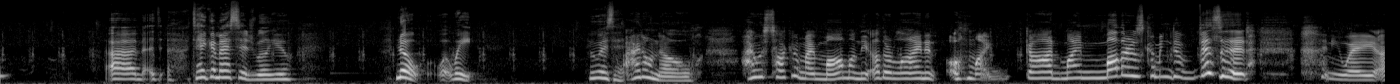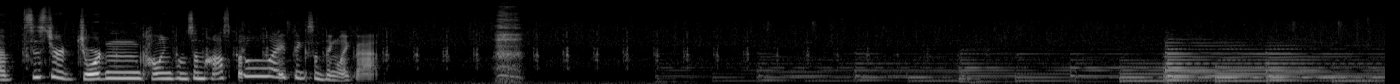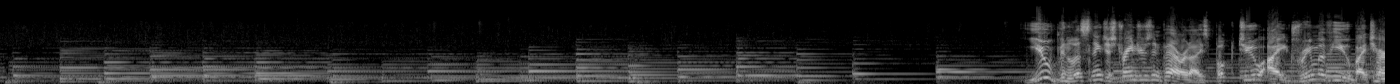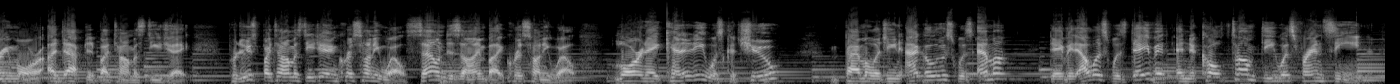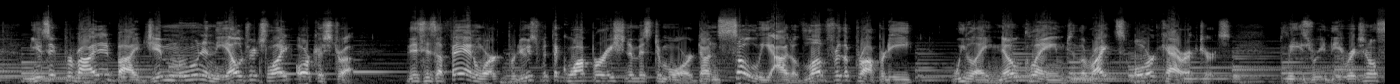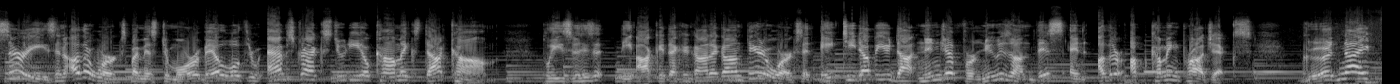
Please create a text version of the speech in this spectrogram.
Um, take a message, will you? No, wait. Who is it? I don't know. I was talking to my mom on the other line, and oh my god, my mother's coming to visit! Anyway, uh, Sister Jordan calling from some hospital? I think something like that. You've been listening to Strangers in Paradise, Book 2, I Dream of You by Terry Moore, adapted by Thomas DJ. Produced by Thomas DJ and Chris Honeywell. Sound design by Chris Honeywell. Lauren A. Kennedy was Katchoo. Pamela Jean Agalus was Emma. David Ellis was David, and Nicole Tomty was Francine. Music provided by Jim Moon and the Eldritch Light Orchestra. This is a fan work produced with the cooperation of Mr. Moore, done solely out of love for the property. We lay no claim to the rights or characters. Please read the original series and other works by Mr. Moore available through abstractstudiocomics.com. Please visit the Akadekaganagon Theater Works at atw.ninja for news on this and other upcoming projects. Good night!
